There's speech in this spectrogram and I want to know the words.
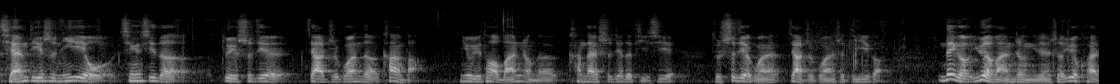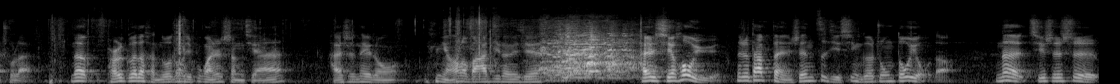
前提是你有清晰的对世界价值观的看法，你有一套完整的看待世界的体系，就世界观、价值观是第一个。那个越完整，你人设越快出来。那盆儿哥的很多东西，不管是省钱，还是那种娘了吧唧的那些，还是歇后语，那是他本身自己性格中都有的。那其实是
